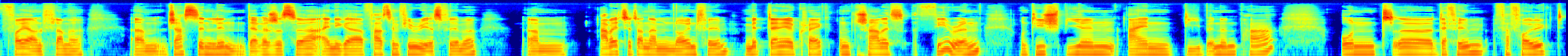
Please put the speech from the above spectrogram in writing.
Feuer und Flamme. Ähm, Justin Lin, der Regisseur einiger Fast and Furious Filme, ähm, arbeitet an einem neuen Film mit Daniel Craig und Charles Theron und die spielen ein Diebinnenpaar und äh, der Film verfolgt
